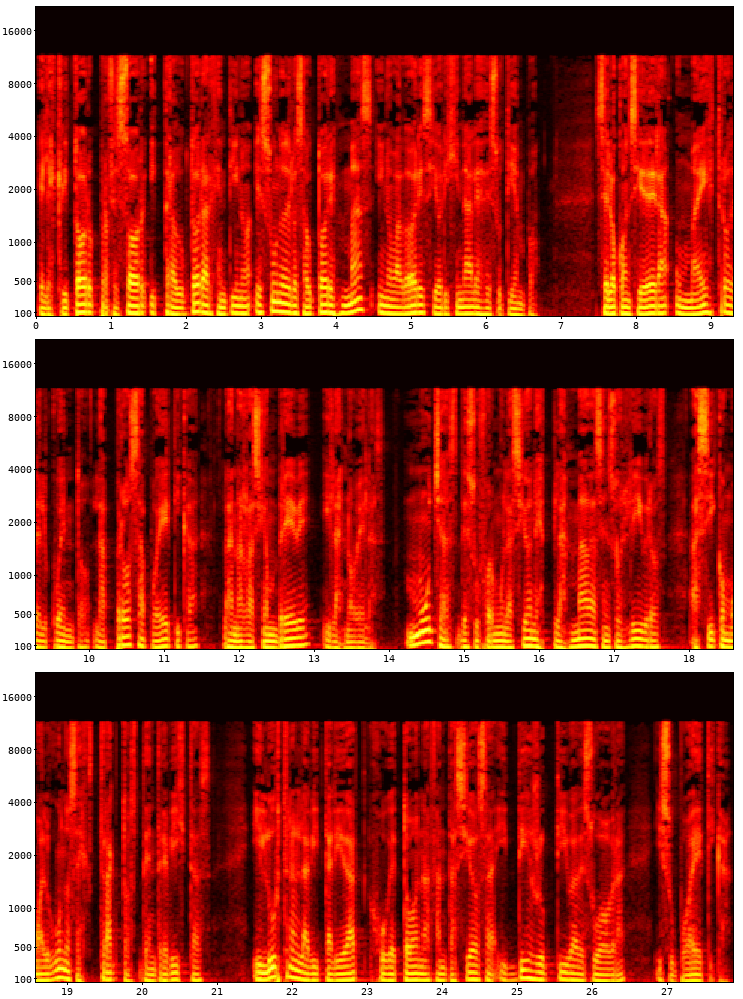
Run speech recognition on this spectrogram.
el escritor, profesor y traductor argentino, es uno de los autores más innovadores y originales de su tiempo. Se lo considera un maestro del cuento, la prosa poética, la narración breve y las novelas. Muchas de sus formulaciones plasmadas en sus libros, así como algunos extractos de entrevistas, ilustran la vitalidad juguetona, fantasiosa y disruptiva de su obra y su poética,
